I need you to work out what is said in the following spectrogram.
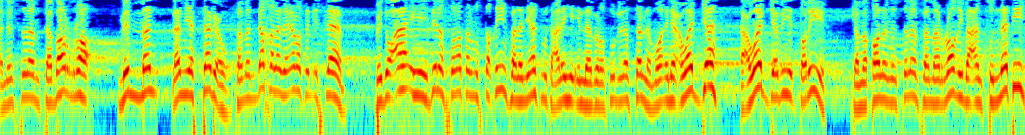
النبي صلى الله عليه وسلم تبرأ ممن لم يتبعه. فمن دخل دائرة الإسلام بدعائه اهدنا الصراط المستقيم فلن يثبت عليه إلا برسول الله صلى الله عليه وسلم. وإن اعوجه اعوج به الطريق كما قال النبي صلى الله عليه وسلم فمن رغب عن سنتي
